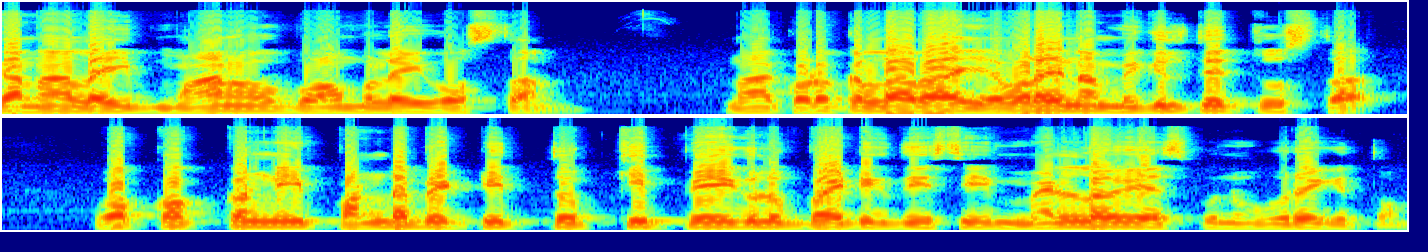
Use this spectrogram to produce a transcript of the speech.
కణాలై మానవ బాంబులై వస్తాను. నా కొడకల్లారా ఎవరైనా మిగిలితే చూస్తా. ఒక్కొక్కడిని పండబెట్టి తొక్కి పేగులు బయటికి తీసి మెళ్ళలో వేసుకుని ఊరేగుతాం.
